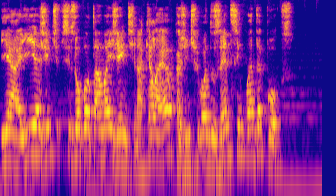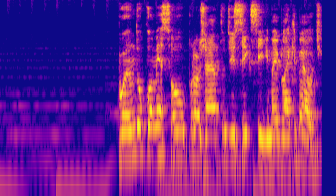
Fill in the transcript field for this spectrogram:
E aí a gente precisou botar mais gente. Naquela época a gente chegou a 250 e poucos quando começou o projeto de Six Sigma e Black Belt.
